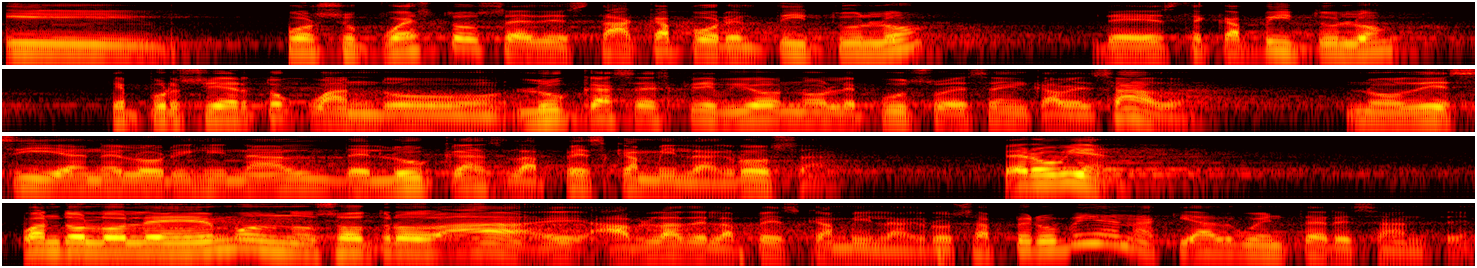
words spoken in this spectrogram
y por supuesto se destaca por el título de este capítulo, que por cierto cuando Lucas escribió no le puso ese encabezado, no decía en el original de Lucas la pesca milagrosa. Pero bien, cuando lo leemos nosotros, ah, eh, habla de la pesca milagrosa, pero vean aquí algo interesante.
